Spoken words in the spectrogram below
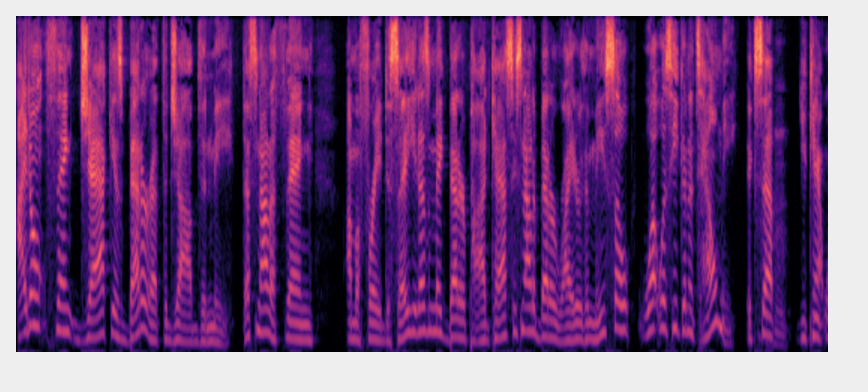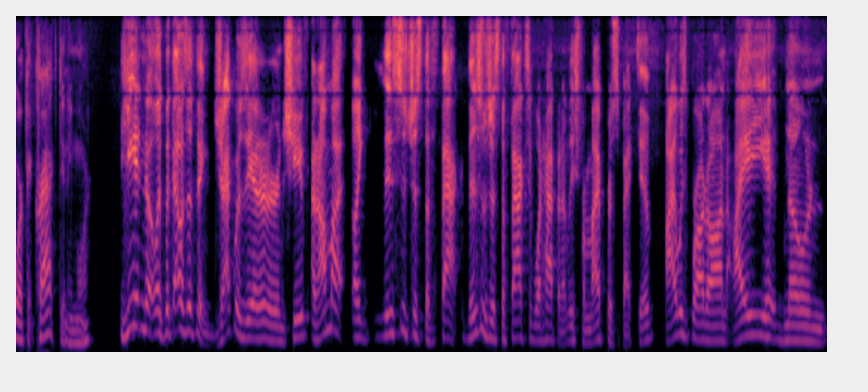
I don't think Jack is better at the job than me. That's not a thing I'm afraid to say. He doesn't make better podcasts. He's not a better writer than me. So what was he going to tell me except hmm. you can't work at Cracked anymore? Yeah, no, like, but that was the thing. Jack was the editor in chief, and I'm not like this is just the fact. This is just the facts of what happened, at least from my perspective. I was brought on. I had known.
